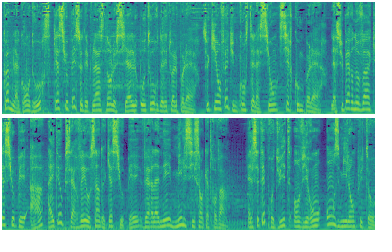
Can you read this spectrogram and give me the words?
Comme la Grande Ourse, Cassiopée se déplace dans le ciel autour de l'étoile polaire, ce qui en fait une constellation circumpolaire. La supernova Cassiopée A a été observée au sein de Cassiopée vers l'année 1680. Elle s'était produite environ 11 000 ans plus tôt.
